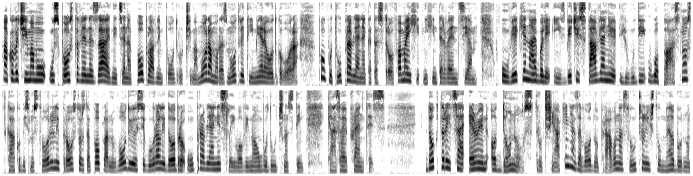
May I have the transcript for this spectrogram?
Ako već imamo uspostavljene zajednice na poplavnim područjima, moramo razmotriti i mjere odgovora, poput upravljanja katastrofama i hitnih intervencija. Uvijek je najbolje izbjeći stavljanje ljudi u opasnost kako bismo stvorili prostor za poplavnu vodu i osigurali dobro upravljanje slivovima u budućnosti, kazao je Prentice. Doktorica Erin O'Donnell, stručnjakinja za vodno pravo na sveučilištu u Melbourneu,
